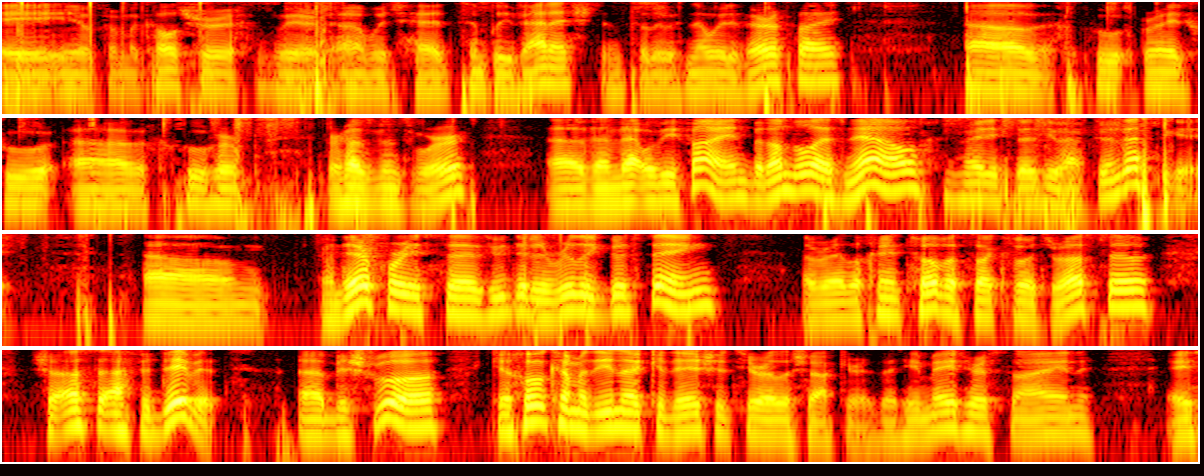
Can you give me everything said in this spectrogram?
a you know, from a culture where uh, which had simply vanished, and so there was no way to verify uh, who right who uh, who her her husbands were, uh, then that would be fine. But nonetheless, now right, he says you have to investigate, um, and therefore he says you did a really good thing. Sha'asa affidavit uh, kechol kamadina kadesh that he made her sign a,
